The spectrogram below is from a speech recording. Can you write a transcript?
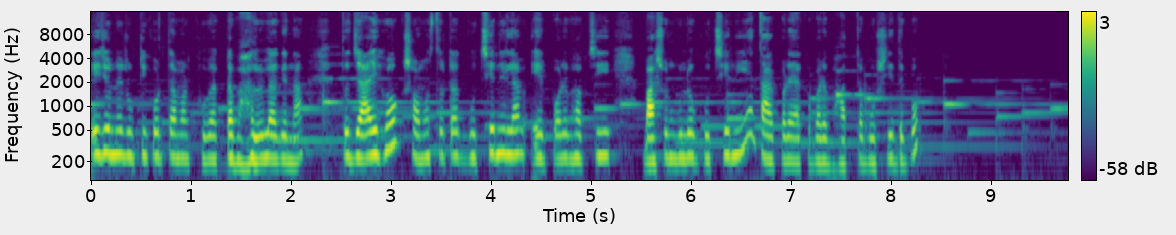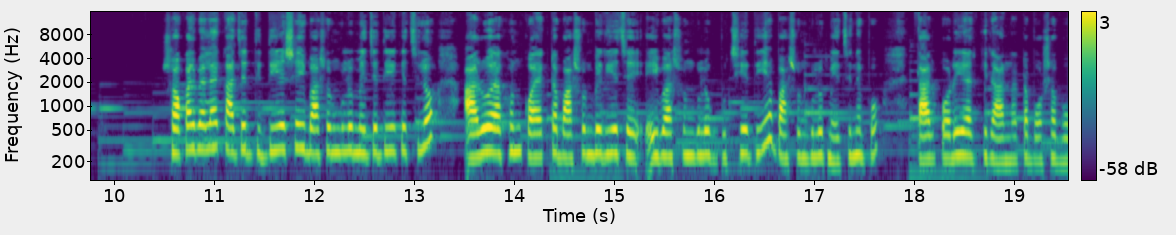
এই জন্য রুটি করতে আমার খুব একটা ভালো লাগে না। তো যাই হোক, সমস্তটা গুছিয়ে নিলাম। এরপরে ভাবছি বাসনগুলো গুছিয়ে নিয়ে তারপরে একেবারে ভাতটা বসিয়ে দেবো। সকালবেলায় কাজের দিদি এসে এই বাসনগুলো মেজে দিয়ে গেছিল। আরও এখন কয়েকটা বাসন বেরিয়েছে। এই বাসনগুলো গুছিয়ে দিয়ে বাসনগুলো মেজে নেব। তারপরেই আর কি রান্নাটা বসাবো।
